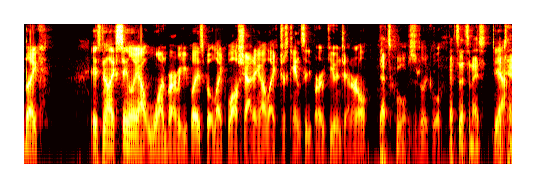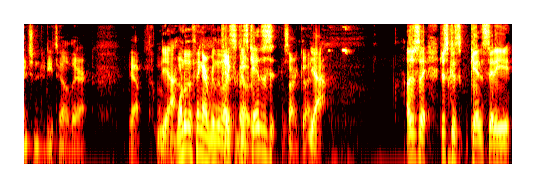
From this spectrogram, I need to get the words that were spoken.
like it's not like singling out one barbecue place, but like while shouting out like just Kansas City barbecue in general, that's cool which is really cool. that's that's a nice Yeah. attention to detail there yeah Yeah, one of the thing i really like because Kansas, sorry go ahead yeah. I was just say just because Kansas City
